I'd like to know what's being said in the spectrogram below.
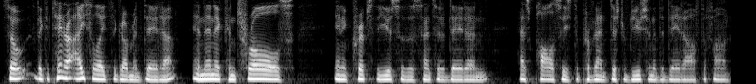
So the container isolates the government data and then it controls and encrypts the use of the sensitive data and has policies to prevent distribution of the data off the phone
